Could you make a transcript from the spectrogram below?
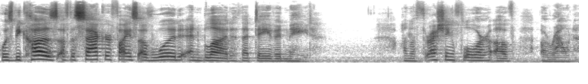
was because of the sacrifice of wood and blood that David made on the threshing floor of Araunah.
